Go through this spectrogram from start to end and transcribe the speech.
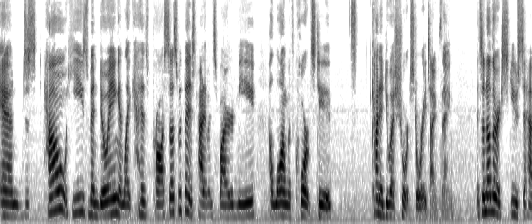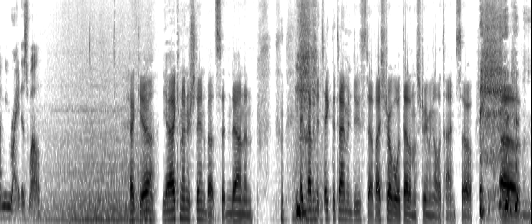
And just how he's been doing and like his process with it has kind of inspired me along with Corpse to kind of do a short story type thing. It's another excuse to have me write as well. Heck yeah. Yeah, I can understand about sitting down and like having to take the time and do stuff. I struggle with that on the streaming all the time. So, um,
